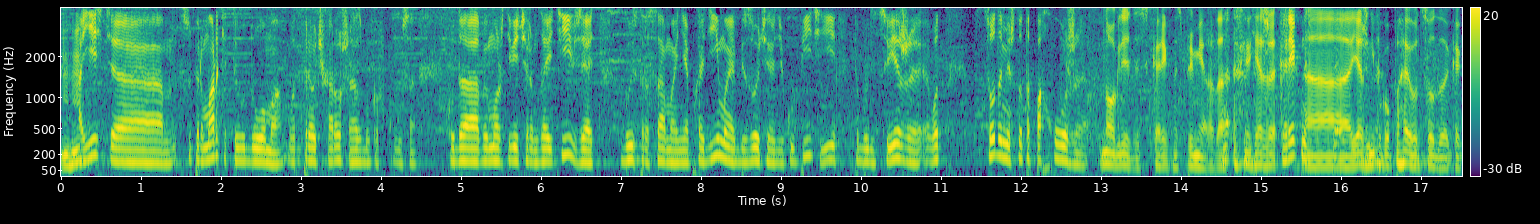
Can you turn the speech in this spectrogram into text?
Угу. А есть э, супермаркеты у дома, вот, например, очень хорошая азбука вкуса, куда вы можете вечером зайти, взять быстро самое необходимое, без очереди купить, и это будет свежее. Вот с содами что-то похожее. Но где здесь корректность примера, да? Я же, корректность... а, я же не покупаю вот сода как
